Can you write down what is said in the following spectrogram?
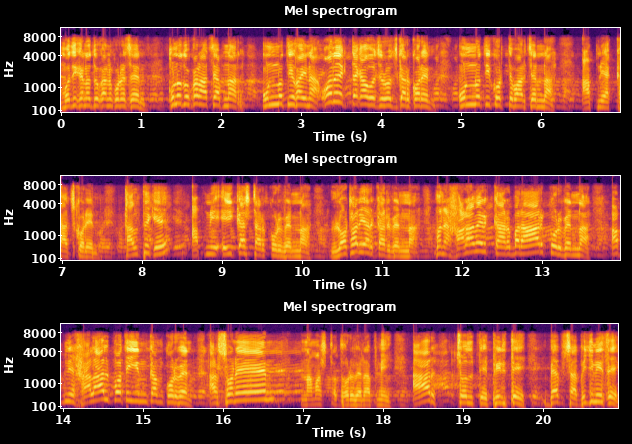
মুদিখানা দোকান করেছেন। কোনো দোকান আছে আপনার? উন্নতি হয় না। অনেক টাকা রোজ- রোজগার করেন। উন্নতি করতে পারছেন না। আপনি এক কাজ করেন। কাল থেকে আপনি এই কাজটা আর করবেন না। লটারি আর কাটবেন না। মানে হারামের কারবার আর করবেন না। আপনি হালাল পথে ইনকাম করবেন। আর শোনেন, নামাজটা ধরবেন আপনি। আর চলতে, ফিরতে, ব্যবসা বিজনেসে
